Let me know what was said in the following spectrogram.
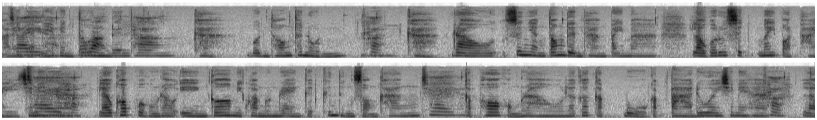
อะไรใช่แบบนี้ค่ะเป็นต้นระหว่างเดินทาง ค่ะ บนท้องถนนค่ะ ค่ะ เราซึ่งยังต้องเดินทางไปมา เราก็รู้สึกไม่ปลอดภัยใช่ไหมใช่คะค่ะ แล้วครอบครัวของเราเองก็มีความรุนแรงเกิดขึ้นถึงสองครั้ง ใช่ค่ะ กับพ่อของเราแล้วก็กับปู่กับตาด้วยใช่ไหมคะค่ะ เรา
